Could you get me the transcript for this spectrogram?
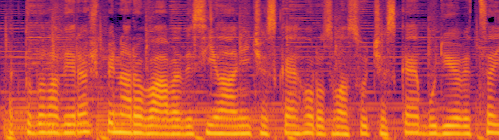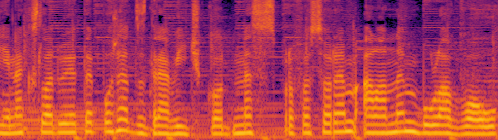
Tak to byla Věra Špinarová ve vysílání Českého rozhlasu České Budějovice. Jinak sledujete pořad Zdravíčko dnes s profesorem Alanem Bulavou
